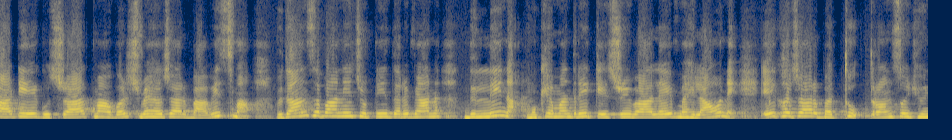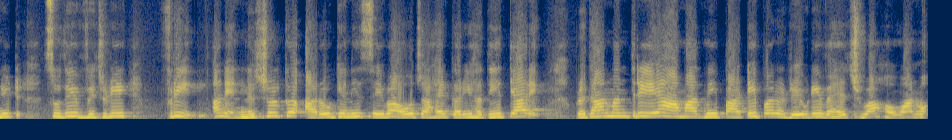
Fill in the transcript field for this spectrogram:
પાર્ટીએ ગુજરાતમાં વર્ષ બે હજાર બાવીસમાં વિધાનસભાની ચૂંટણી દરમિયાન દિલ્હીના મુખ્યમંત્રી કેજરીવાલે મહિલાઓને એક હજાર ભથ્થું ત્રણસો યુનિટ સુધી વીજળી ફ્રી અને નિઃશુલ્ક આરોગ્યની સેવાઓ જાહેર કરી હતી ત્યારે પ્રધાનમંત્રીએ આમ આદમી પાર્ટી પર રેવડી વહેંચવા હોવાનો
